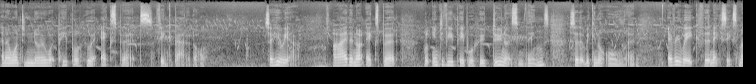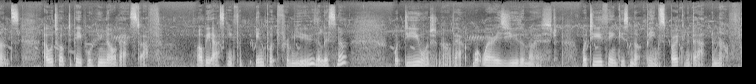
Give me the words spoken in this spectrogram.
and I want to know what people who are experts think about it all. So here we are. I, the not expert, will interview people who do know some things so that we can all learn. Every week for the next six months, I will talk to people who know about stuff. I'll be asking for input from you, the listener, what do you want to know about? What worries you the most? What do you think is not being spoken about enough?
